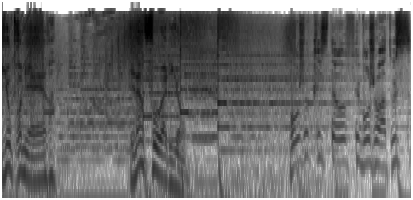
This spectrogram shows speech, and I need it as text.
Lyon Première, l'info à Lyon. Bonjour Christophe et bonjour à tous.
